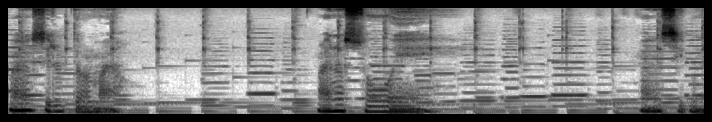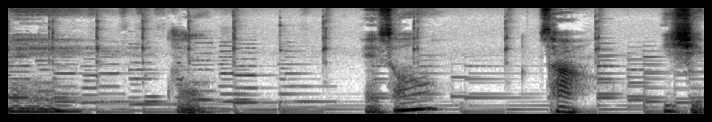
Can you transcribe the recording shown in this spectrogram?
마이너스 1일 때 얼마야? 마이너스 5에 마이너스 2분의 9에서 4, 20,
